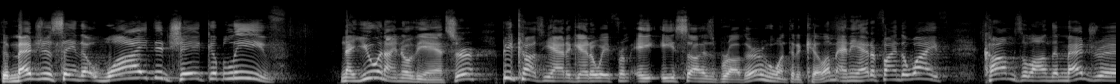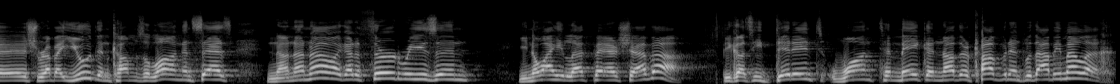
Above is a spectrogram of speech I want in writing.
The Medrash is saying that why did Jacob leave? Now, you and I know the answer because he had to get away from Esau, his brother, who wanted to kill him, and he had to find a wife. Comes along the Medrash, Rabbi Yudin comes along and says, No, no, no, I got a third reason. You know why he left Be'er Sheva? Because he didn't want to make another covenant with Abimelech.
